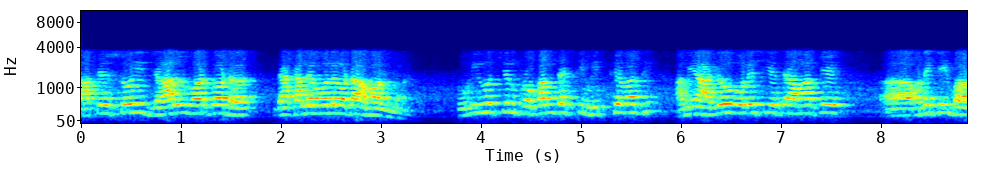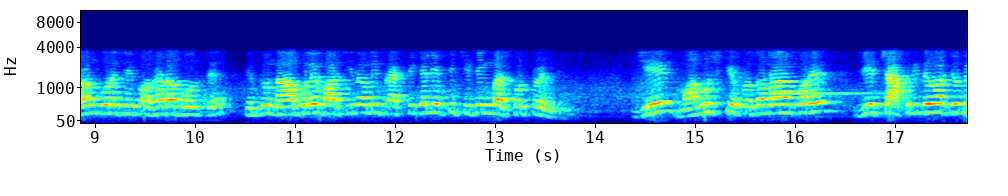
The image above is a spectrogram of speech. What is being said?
হাতের সই জাল ওয়ার্ক অর্ডার দেখালে বলে ওটা আমার নয়। উনি হচ্ছেন প্রকান্ত একটি মিথ্যেবাদী। আমি আগেও বলেছি এতে আমাকে অনেকেই বারণ করেছে এই কথাটা বলতে। কিন্তু না বলে পারছি না, উনি প্র্যাকটিক্যালি একটি চিটিং বা ফোর টোয়েন্টি যে মানুষকে প্রতারণা করে, যে চাকরি দেওয়ার জন্য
